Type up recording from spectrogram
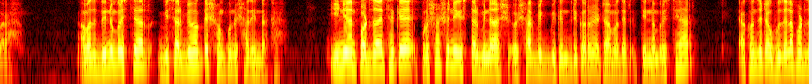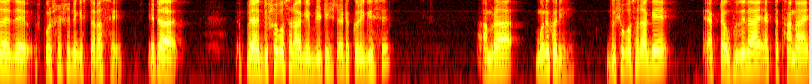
করা। আমাদের দুই নম্বর ইশতেহার বিচার বিভাগকে সম্পূর্ণ স্বাধীন রাখা। ইউনিয়ন পর্যায় থেকে প্রশাসনিক স্তর বিনাশ ও সার্বিক বিকেন্দ্রীকরণ, এটা আমাদের তিন নম্বর ইশতেহার। এখন যেটা উপজেলা পর্যায়ে যে প্রশাসনিক স্তর আছে, এটা প্রায় দুশো বছর আগে ব্রিটিশরা এটা করে গিয়েছে। আমরা মনে করি দুশো বছর আগে একটা উপজেলায়, একটা থানায়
